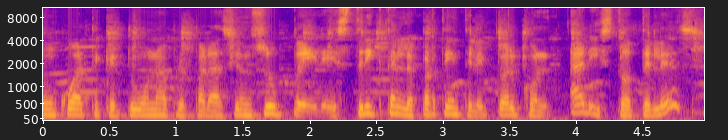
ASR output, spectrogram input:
un cuate que tuvo una preparación súper estricta en la parte intelectual con Aristóteles,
